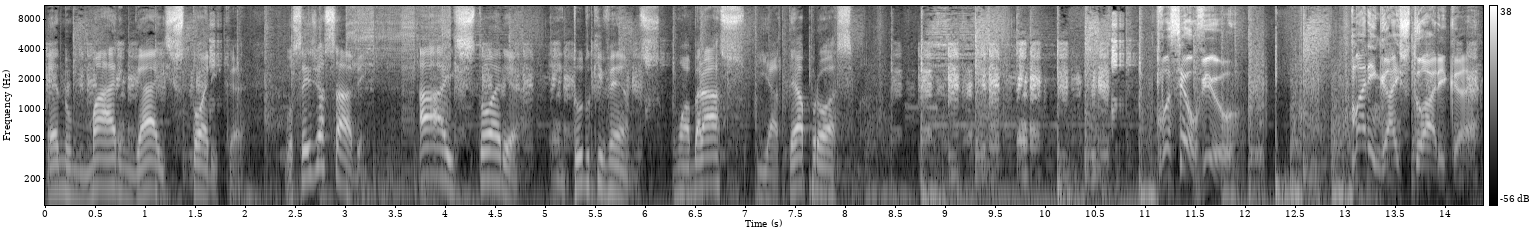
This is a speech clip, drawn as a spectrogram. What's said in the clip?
é no Maringá Histórica. Vocês já sabem, a história em tudo que vemos. Um abraço e até a próxima. Você ouviu Maringá Histórica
